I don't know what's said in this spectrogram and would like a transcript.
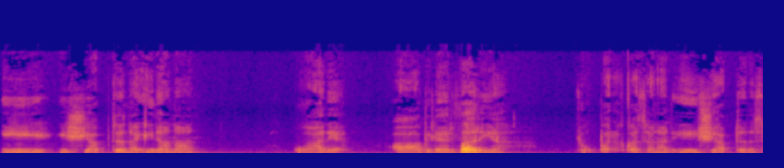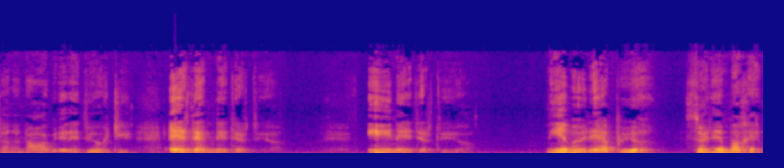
iyi iş yaptığına inanan o hani abiler var ya çok para kazanan iyi iş yaptığını sanan abilere diyor ki erdem nedir diyor. İyi nedir diyor. Niye böyle yapıyor? Söyleyin bakayım.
